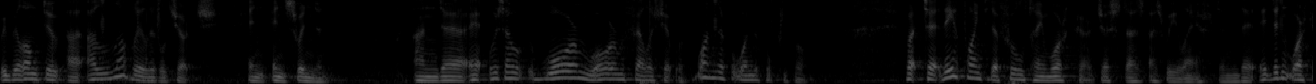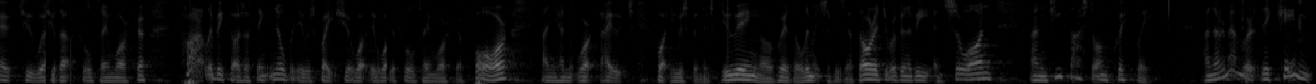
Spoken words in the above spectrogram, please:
we belonged to a, a lovely little church in, in Swindon. And uh, it was a warm, warm fellowship with wonderful, wonderful people. But uh, they appointed a full time worker just as, as we left, and uh, it didn't work out too well to that full time worker, partly because I think nobody was quite sure what they wanted the full time worker for, and he hadn't worked out what he was going to be doing or where the limits of his authority were going to be, and so on. And he passed on quickly. And I remember they came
